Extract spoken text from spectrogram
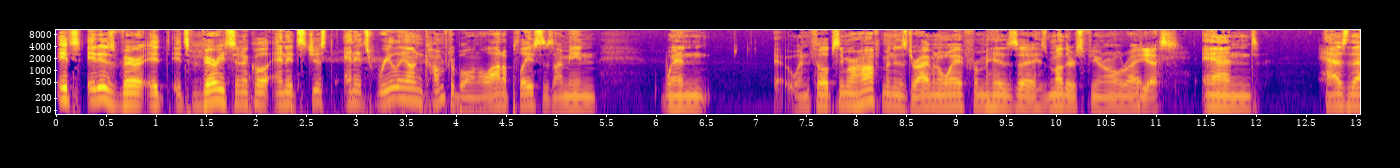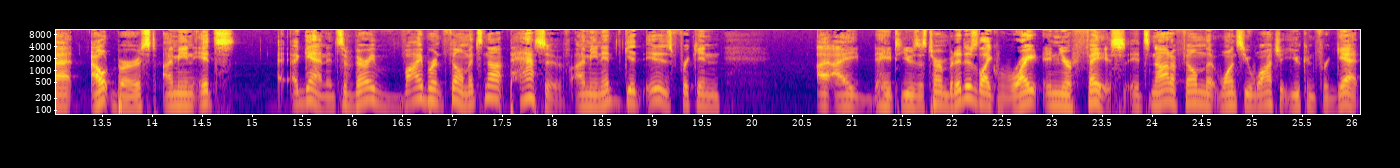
It's it is very it, it's very cynical and it's just and it's really uncomfortable in a lot of places. I mean, when when Philip Seymour Hoffman is driving away from his uh, his mother's funeral, right? Yes. And has that outburst. I mean, it's again, it's a very vibrant film. It's not passive. I mean, it get it is freaking. I, I hate to use this term, but it is like right in your face. It's not a film that once you watch it, you can forget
